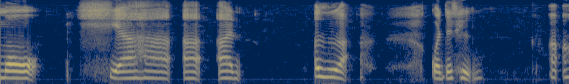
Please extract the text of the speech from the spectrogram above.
โมชาอันเอือกว่าจะถึงอะอะ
